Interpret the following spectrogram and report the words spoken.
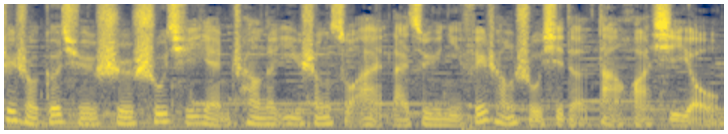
这首歌曲是舒淇演唱的《一生所爱》，来自于你非常熟悉的《大话西游》。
